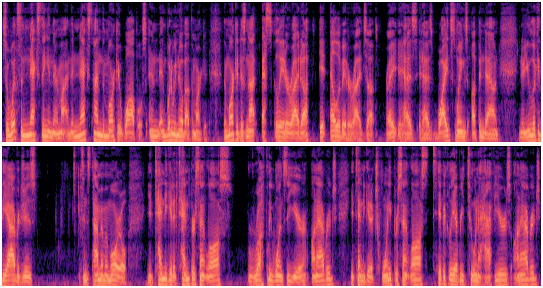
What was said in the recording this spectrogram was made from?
So what's the next thing in their mind? The next time the market wobbles, and, and what do we know about the market? The market does not escalator ride up, it elevator rides up, right? It has it has wide swings up and down. You know, you look at the averages since time immemorial, you tend to get a 10% loss roughly once a year on average. You tend to get a 20% loss typically every two and a half years on average.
